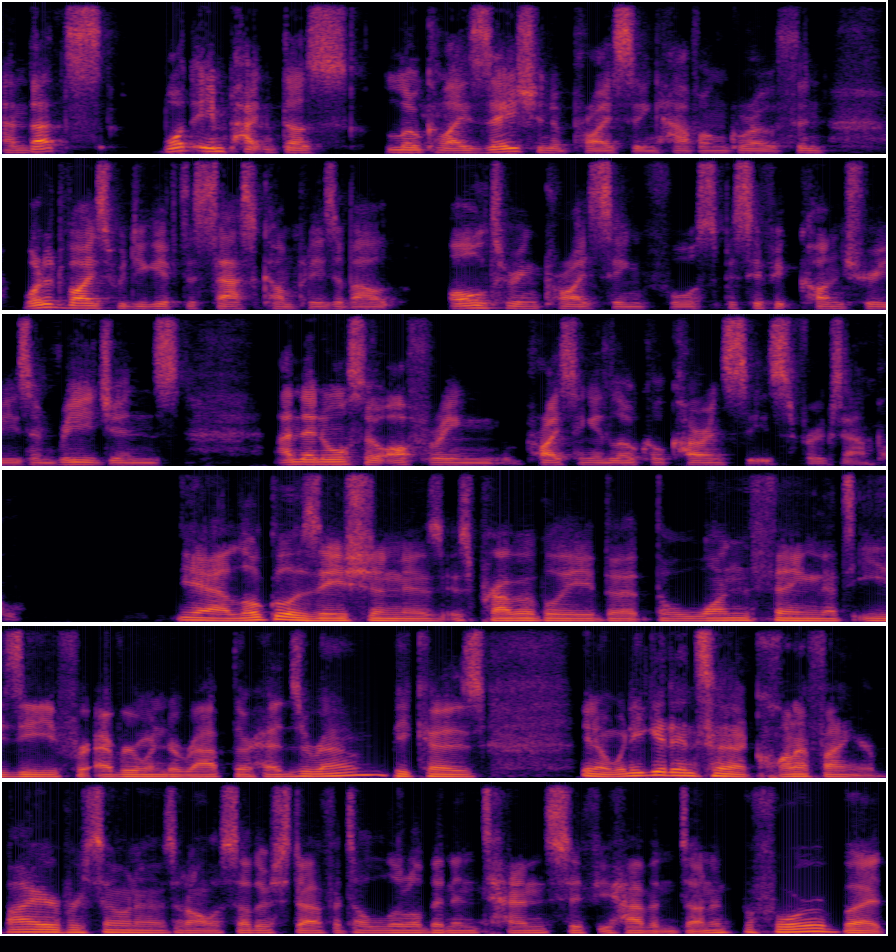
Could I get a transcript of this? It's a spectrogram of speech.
and that's what impact does localization of pricing have on growth? And what advice would you give to SaaS companies about altering pricing for specific countries and regions and then also offering pricing in local currencies, for example. Yeah, localization is is probably the the one thing that's easy for everyone to wrap their heads around because you know, when you get into quantifying your buyer personas and all this other stuff, it's a little bit intense if you haven't done it before, but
